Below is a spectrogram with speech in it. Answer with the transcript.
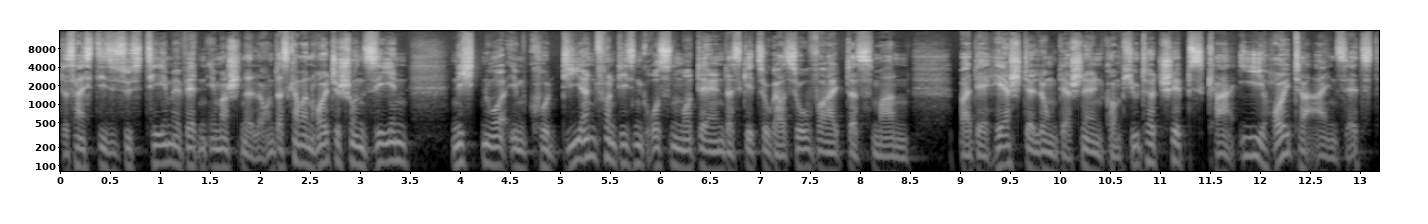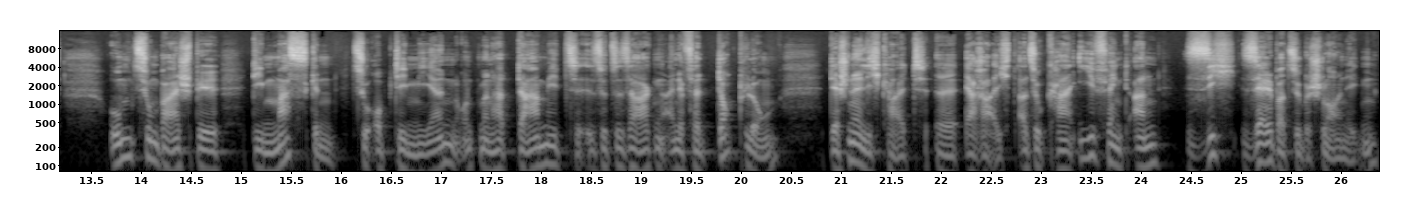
Das heißt, diese Systeme werden immer schneller. Und das kann man heute schon sehen, nicht nur im Codieren von diesen großen Modellen, das geht sogar so weit, dass man bei der Herstellung der schnellen Computerchips KI heute einsetzt, um zum Beispiel die Masken zu optimieren. Und man hat damit sozusagen eine Verdopplung der Schnelligkeit äh, erreicht. Also KI fängt an, sich selber zu beschleunigen.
